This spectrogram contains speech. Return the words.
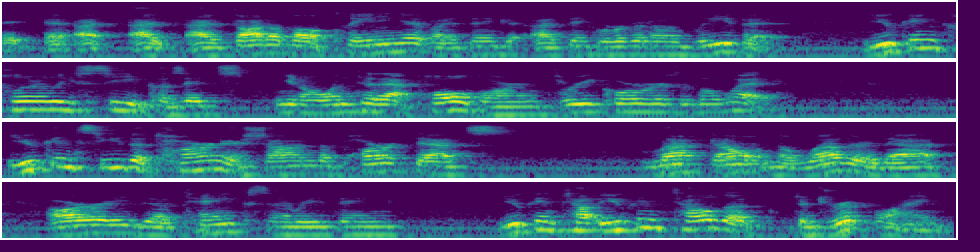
I, I, I- thought about cleaning it, but I think, I think we're gonna leave it. You can clearly see, cause it's, you know, into that pole barn three quarters of the way. You can see the tarnish on the part that's left out in the weather that already the tanks and everything, you can tell, you can tell the, the drip line,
